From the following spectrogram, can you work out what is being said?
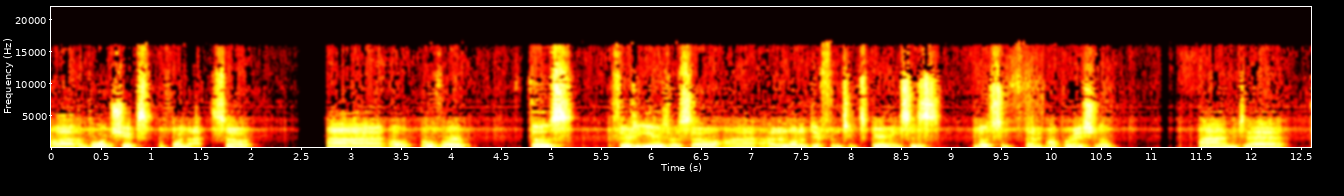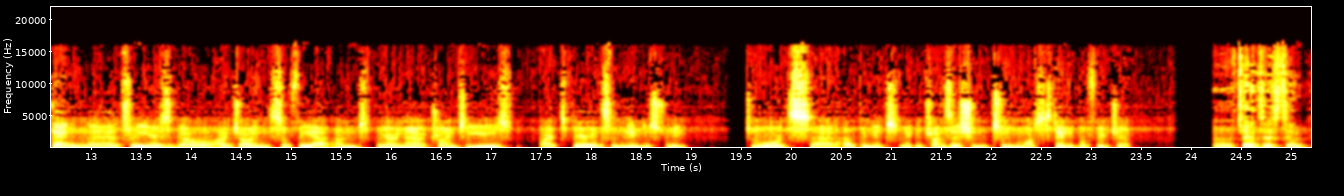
uh, aboard ships before that. So uh, o- over those 30 years or so, I had a lot of different experiences, most of them operational. And uh, then uh, three years ago, I joined Sophia, and we are now trying to use our experience in the industry towards uh, helping it make a transition to a more sustainable future. Okay, interesting.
